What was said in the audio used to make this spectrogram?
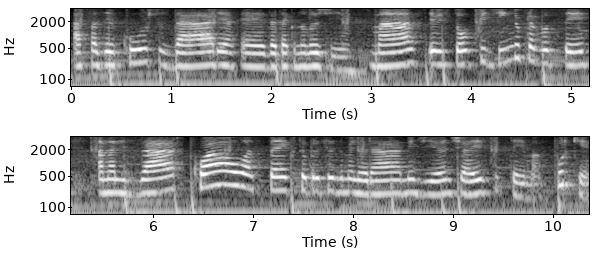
a fazer cursos da área é, da tecnologia. Mas eu estou pedindo para você analisar qual aspecto eu preciso melhorar mediante a esse tema. Por quê?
